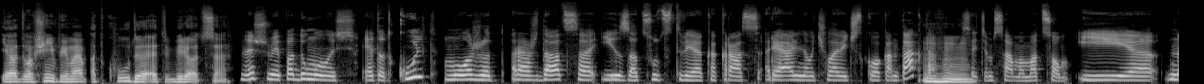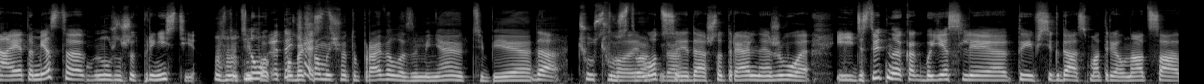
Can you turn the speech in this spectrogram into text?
я вообще не понимаю, откуда это берется. Знаешь, что мне подумалось, этот культ может рождаться из отсутствия как раз реального человеческого контакта Мгм. с этим самым отцом. И на это место нужно что-то принести. Что, типа, ну, это по большому часть. счету правила заменяют тебе... Да, чувства, Чувства, эмоции, да. да. что-то реальное, живое. И действительно, как бы, если ты всегда смотрел на отца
